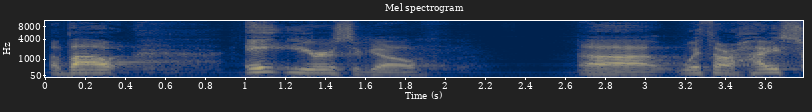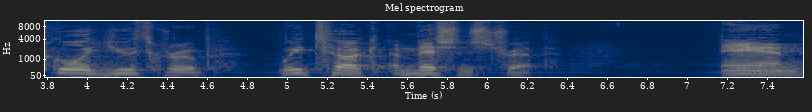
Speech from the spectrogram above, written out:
About eight years ago, uh, with our high school youth group, we took a missions trip. And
